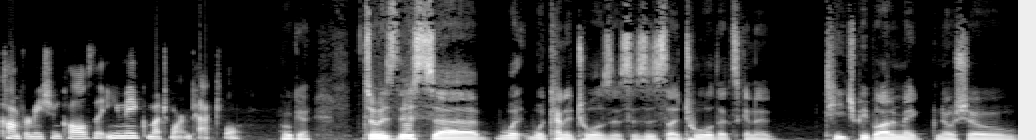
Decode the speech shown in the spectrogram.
confirmation calls that you make much more impactful. Okay. So is this uh, what what kind of tool is this? Is this a tool that's going to teach people how to make no show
